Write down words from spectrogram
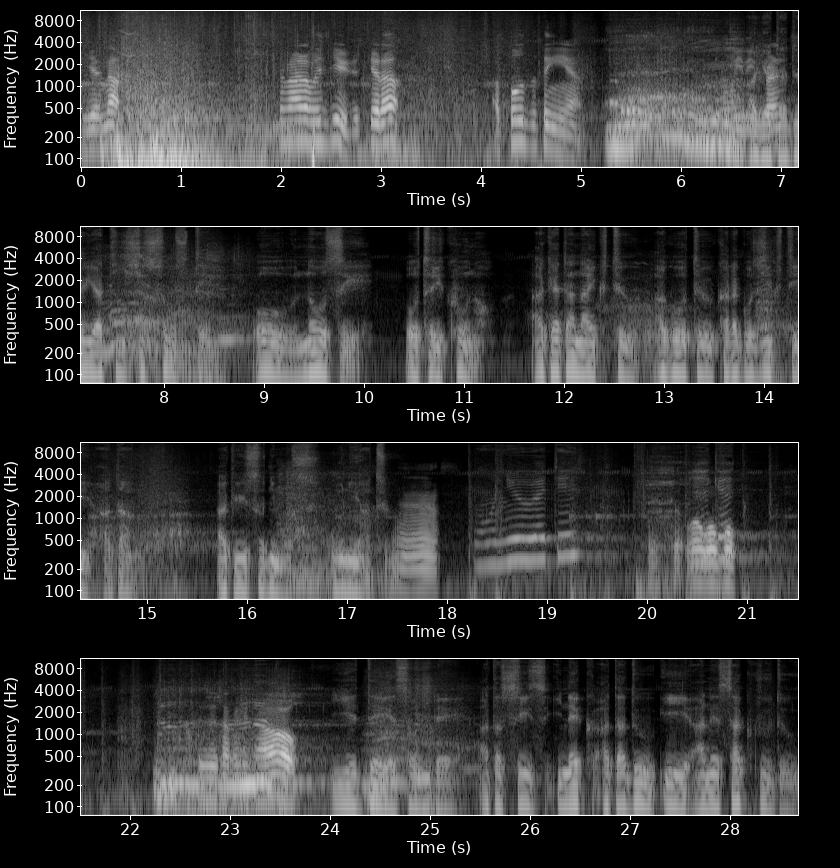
You getting up? What's the matter with you? Just get up. I pulled the thingy out. Agata ya tishi soste. Oh, o nose. O oh, trikono. Aketa naikutu. Agotu karagojikuti adam. Akiusonimus uniatu. Uniatu? Well, well, well. Is there something? No. Yete sonde. Atashis inek atadu i anesakudu.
